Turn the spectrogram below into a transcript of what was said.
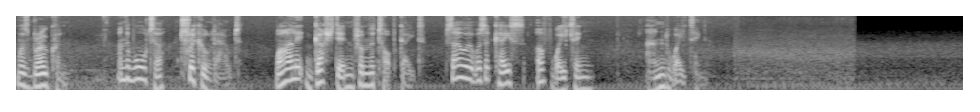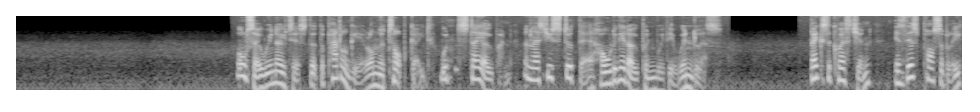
was broken and the water trickled out while it gushed in from the top gate, so it was a case of waiting and waiting. Also we noticed that the paddle gear on the top gate wouldn't stay open unless you stood there holding it open with your windlass. Begs the question, is this possibly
